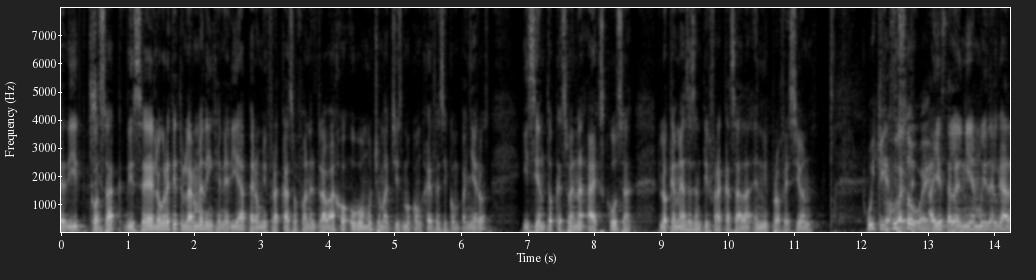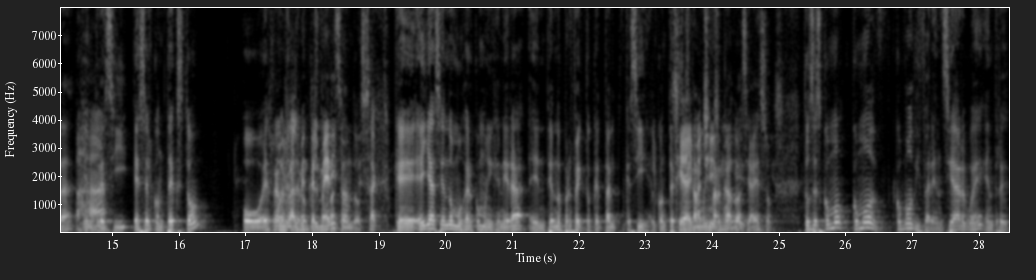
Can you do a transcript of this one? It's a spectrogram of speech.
Edith Cossack, dice, logré titularme de ingeniería, pero mi fracaso fue en el trabajo. Hubo mucho machismo con jefes y compañeros y siento que suena a excusa, lo que me hace sentir fracasada en mi profesión. Uy, qué, Qué injusto, fuerte. güey. Ahí está la línea muy delgada Ajá. entre si es el contexto o es O realmente, lo realmente que el está mérito. pasando. Exacto. Que ella siendo mujer como ingeniera, entiendo perfecto que tal, que sí, el contexto Sí, está muy marcado y- hacia eso. Entonces, ¿cómo, cómo, cómo diferenciar, güey, entre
